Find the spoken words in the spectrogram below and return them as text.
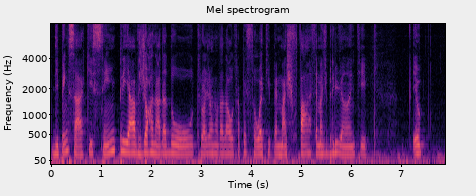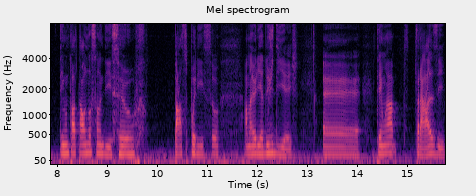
de pensar que sempre a jornada do outro, a jornada da outra pessoa é tipo é mais fácil, é mais brilhante. Eu tenho total noção disso, eu passo por isso a maioria dos dias. É, tem uma frase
